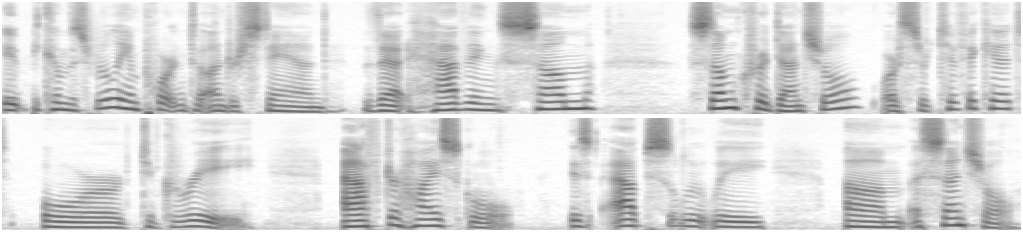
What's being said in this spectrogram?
it becomes really important to understand that having some some credential or certificate or degree after high school is absolutely um, essential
